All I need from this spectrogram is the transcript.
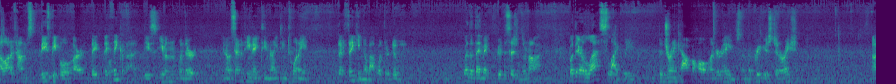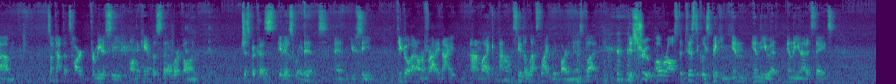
a lot of times these people are, they, they think about it. These, even when they're, you know, 17, 18, 19, 20, they're thinking about what they're doing, whether they make good decisions or not. But they are less likely to drink alcohol underage than the previous generation. Um, sometimes that's hard for me to see on the campus that I work on just because it is what it is. And you see, if you go out on a Friday night, I'm like, I don't see the less likely part in this, but it's true. Overall, statistically speaking, in, in the US, in the United States,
